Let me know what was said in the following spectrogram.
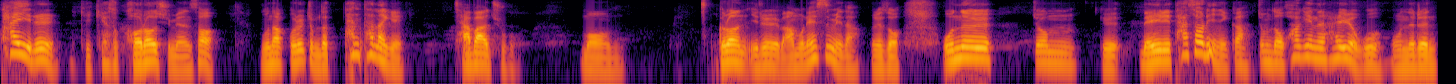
타일을 이렇게 계속 걸어주면서 문학구를 좀 더 탄탄하게 잡아주고 뭐 그런 일을 마무리했습니다. 그래서 오늘 좀 그 내일이 타설이니까 좀 더 확인을 하려고 오늘은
